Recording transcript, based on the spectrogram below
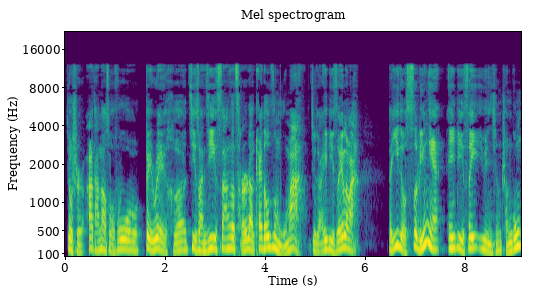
就是阿塔纳索夫、贝瑞和计算机三个词的开头字母嘛，就叫 A B C 了嘛。在一九四零年，A B C 运行成功，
